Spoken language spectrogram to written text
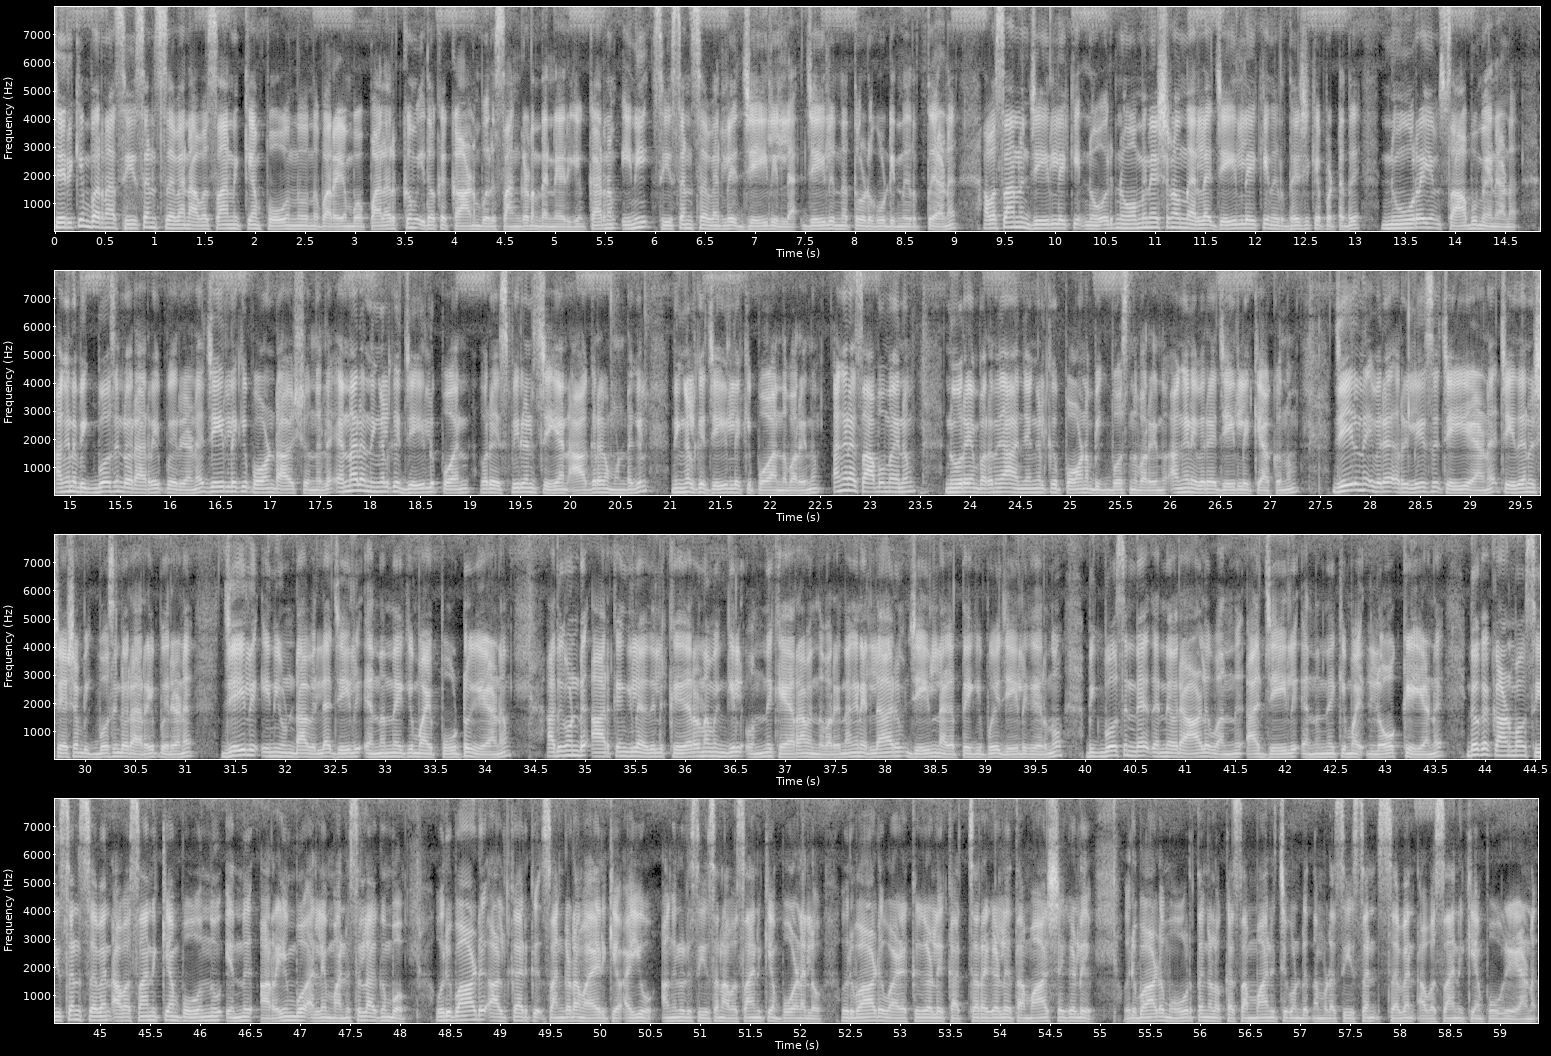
ശരിക്കും പറഞ്ഞാൽ season seven അവസാനിക്കാൻ പോകുന്നു എന്ന് പറയുമ്പോൾ പലർക്കും ഇതൊക്കെ കാണുമ്പോൾ ഒരു സങ്കടം തന്നെയായിരിക്കും. കാരണം ഇനി സീസൺ സെവനിൽ ജയിലില്ല. ജയിൽ ഇന്നത്തോടു കൂടി നിർത്തുകയാണ്. അവസാനം ജയിലിലേക്ക് ഒരു നോമിനേഷനൊന്നുമല്ല ജയിലിലേക്ക് നിർദ്ദേശിക്കപ്പെട്ടത് നൂറയും സാബുമേനാണ്. അങ്ങനെ ബിഗ് ബോസിന്റെ ഒരു അറിയിപ്പ് വരികയാണ്. ജയിലിലേക്ക് പോകേണ്ട ആവശ്യമൊന്നുമില്ല. എന്നാലും നിങ്ങൾക്ക് ജയിലിൽ പോകാൻ ഒരു എക്സ്പീരിയൻസ് ചെയ്യാൻ ആഗ്രഹമുണ്ടെങ്കിൽ നിങ്ങൾക്ക് ജയിലിലേക്ക് പോകാമെന്ന് പറയുന്നു. അങ്ങനെ സാബുമേനും നൂറയും പറയുന്നു ആ ഞങ്ങൾക്ക് പോകണം ബിഗ് ബോസ് എന്ന് പറയുന്നു. അങ്ങനെ ഇവരെ ജയിലിലേക്ക് ആക്കുന്നു. ജയിലിൽ നിന്ന് ഇവരെ റിലീസ് ചെയ്യുകയാണ്. ചെയ്തതിന് ശേഷം ബിഗ് ബോസിന്റെ ഒരു അറിയിപ്പ് വരികയാണ്. ജയിൽ ഇനി ഉണ്ടാവില്ല. ജയിൽ എന്നേക്കുമായി പോട്ടുകയാണ്. അതുകൊണ്ട് ആർക്കെങ്കിലും അതിൽ കയറണമെങ്കിൽ ഒന്ന് കയറാമെന്ന് പറയുന്നു. അങ്ങനെ എല്ലാവരും ജയിലിനകത്തേക്ക് പോയി ജയിൽ കയറുന്നു. ബിഗ് ബോസിന്റെ തന്നെ ഒരാൾ വന്ന് ആ ജയിൽ എന്നേക്കുമായി ലോക്ക് ചെയ്യാണ് ഇതൊക്കെ കാണുമ്പോൾ സീസൺ സെവൻ അവസാനിക്കാൻ പോകുന്നു എന്ന് അറിയുമ്പോൾ അല്ലെങ്കിൽ മനസ്സിലാക്കുമ്പോൾ ഒരുപാട് ആൾക്കാർക്ക് സങ്കടമായിരിക്കും. അയ്യോ അങ്ങനെ ഒരു സീസൺ അവസാനിക്കാൻ പോകണമല്ലോ ഒരുപാട് വഴക്കുകൾ കച്ചറകൾ തമാശകൾ ഒരുപാട് മുഹൂർത്തങ്ങളൊക്കെ സമ്മാനിച്ചുകൊണ്ട് നമ്മുടെ സീസൺ സെവൻ അവസാനിക്കാൻ പോവുകയാണ്.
